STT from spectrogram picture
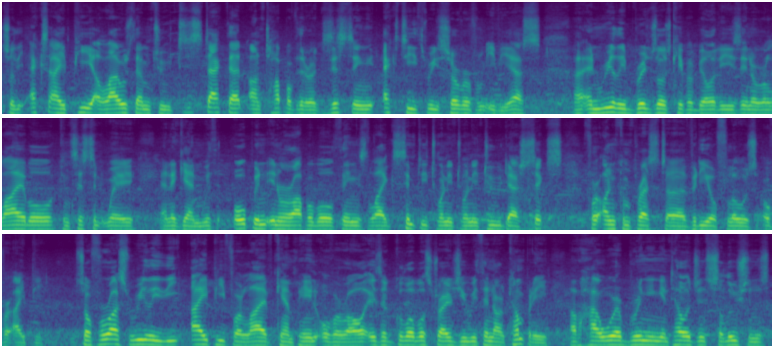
So the XIP allows them to, stack that on top of their existing XT3 server from EVS uh, and really bridge those capabilities in a reliable, consistent way, and again, with open interoperable things like SMPTE 2022-6 for uncompressed uh, video flows over IP. So for us, really, the IP for Live campaign overall is a global strategy within our company of how we're bringing intelligent solutions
